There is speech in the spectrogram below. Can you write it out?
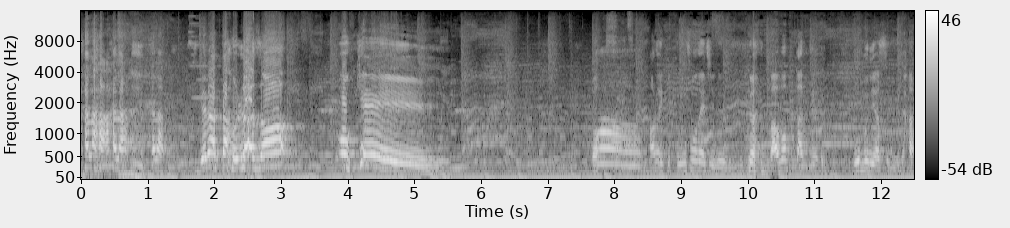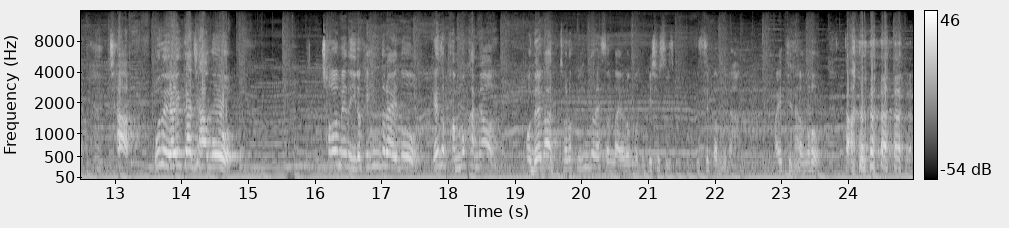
하나 하나 하나 내려갔다 올라와서 오케이. 와 바로 이렇게 공손해지는 마법 같은 5분이었습니다. 자 오늘 여기까지 하고 처음에는 이렇게 힘들어해도 계속 반복하면 어, 내가 저렇게 힘들어했었나 이런 거 느끼실 수 있, 을 겁니다. 파이팅하고 다,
